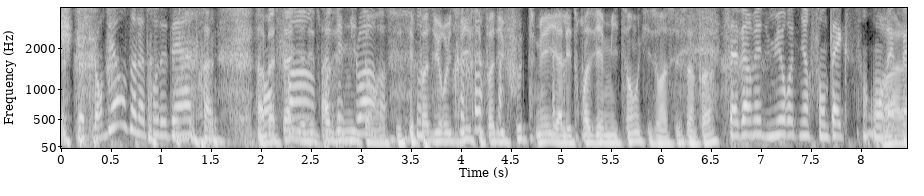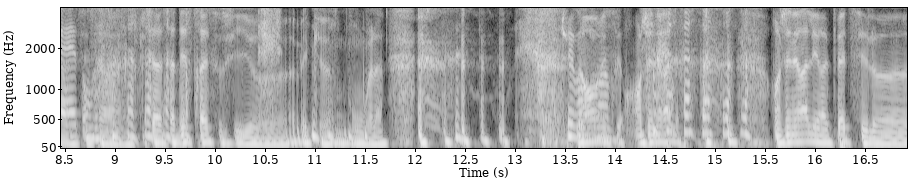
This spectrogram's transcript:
il y a de l'ambiance dans la tour de théâtre. Ah bah ça, il y a Enfin, des troisième mi-temps. Hein. C'est pas du rugby, c'est pas du foot, mais il y a les troisième mi-temps qui sont assez sympas. Ça permet de mieux retenir son texte. On Voilà, répète. on- Ça. Ça, ça déstresse aussi euh, avec. euh, bon voilà. Je vais vous Non, mais rejoindre. c'est- en général, en général, les répètes, c'est le,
